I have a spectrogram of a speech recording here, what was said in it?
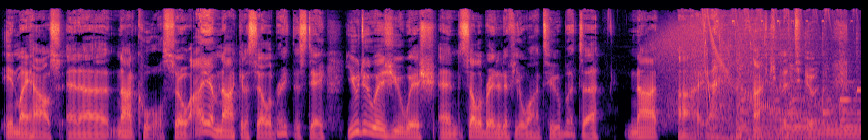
in my house and uh not cool. So I am not going to celebrate this day. You do as you wish and celebrate it if you want to, but uh not I. I'm not going to do it.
